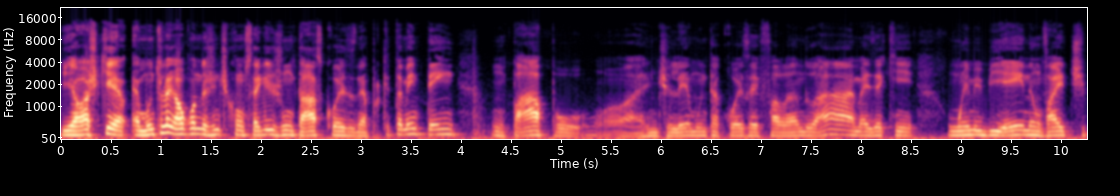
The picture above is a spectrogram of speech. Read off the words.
E eu acho que é, é muito legal quando a gente consegue juntar as coisas, né? Porque também tem um papo, a gente lê muita coisa aí falando, ah, mas é que um MBA não vai te,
